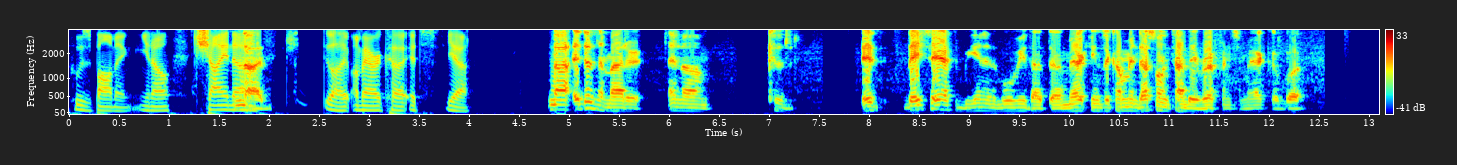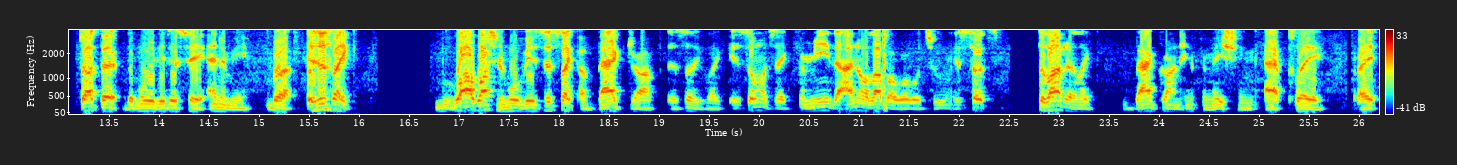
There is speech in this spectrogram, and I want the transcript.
who's bombing. You know, China, Nah, uh, America. It's yeah. nah, it doesn't matter, and um, cause it they say at the beginning of the movie that the Americans are coming. That's the only time they reference America, but throughout the the movie they just say enemy. But it's just like while watching the movie, it's just like a backdrop. It's like like it's so much like for me that I know a lot about World War II. It's such it's a lot of like background information at play, right?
